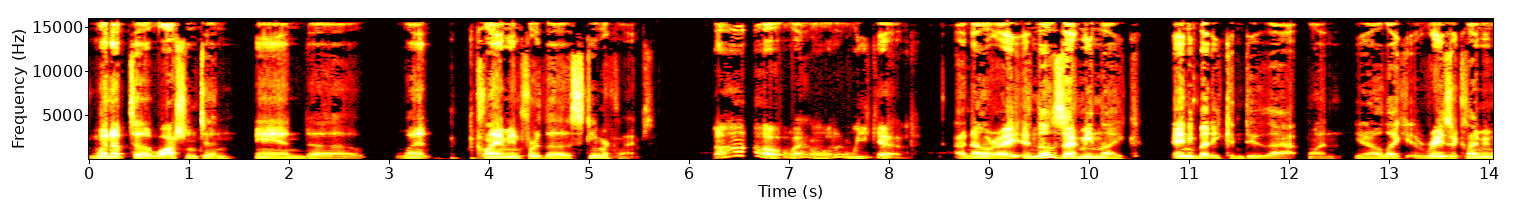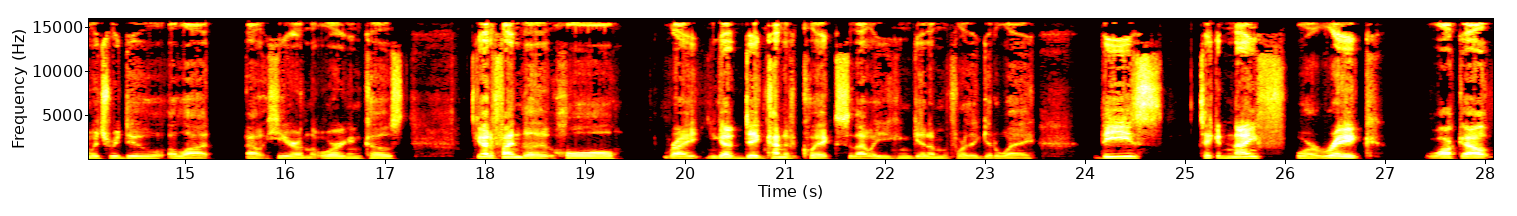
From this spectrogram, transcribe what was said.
went up to Washington and uh, went clamming for the steamer clams. Oh, wow! What a weekend. I know, right? And those, I mean, like anybody can do that one, you know, like razor clamming, which we do a lot out here on the Oregon coast. You got to find the hole, right? You got to dig kind of quick so that way you can get them before they get away. These take a knife or a rake, walk out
